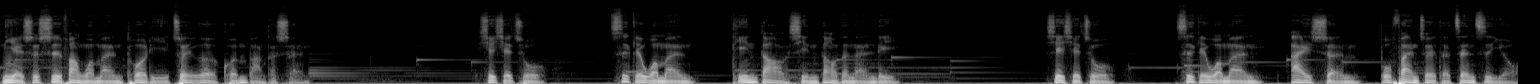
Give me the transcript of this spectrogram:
你也是释放我们脱离罪恶捆绑的神。谢谢主。赐给我们听到行道的能力。谢谢主赐给我们爱神不犯罪的真自由。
